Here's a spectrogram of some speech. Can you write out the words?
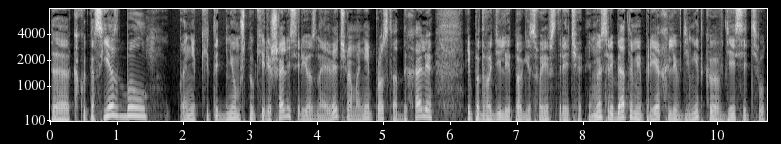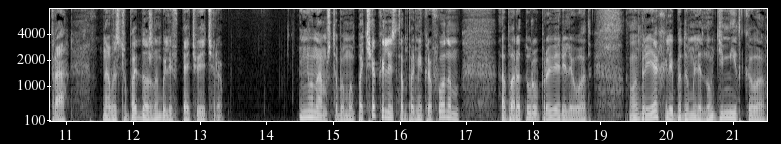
э, какой-то съезд был, они какие-то днем штуки решали серьезные, а вечером они просто отдыхали и подводили итоги своей встречи. И мы с ребятами приехали в Демитково в 10 утра, а выступать должны были в 5 вечера. Ну, нам, чтобы мы почекались там по микрофонам, аппаратуру проверили, вот. Мы приехали и подумали, ну, Демитково,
